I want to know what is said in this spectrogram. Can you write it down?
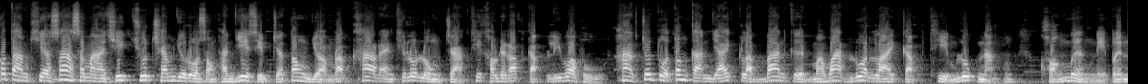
ก็ตามเคียซ่าสมาชิกชุดแชมป์ยูโร 2020 จะต้องยอมรับค่าแรงที่ลดลงจากที่เขาได้รับกับลิเวอร์พูล หากเจ้าตัวต้องการย้ายกลับบ้านเกิดมาวาดลวดลายกับทีมลูกหนังของเมืองเนเปิล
